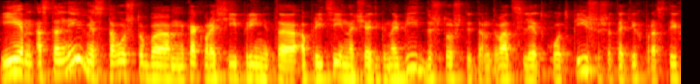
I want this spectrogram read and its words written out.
И остальные, вместо того, чтобы, как в России принято, а прийти и начать гнобить, да что ж ты там 20 лет код пишешь, и таких простых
